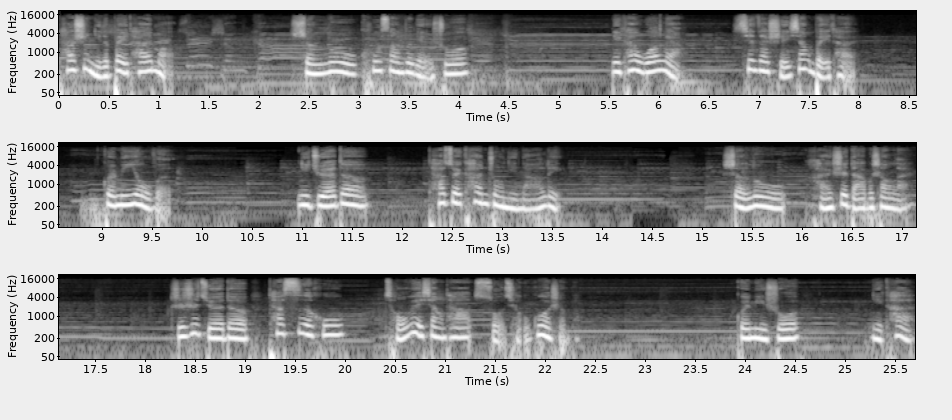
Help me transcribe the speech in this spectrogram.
他是你的备胎吗？沈露哭丧着脸说：“你看我俩，现在谁像备胎？”闺蜜又问：“你觉得他最看重你哪里？”沈露还是答不上来，只是觉得他似乎从未向他索求过什么。闺蜜说：“你看，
